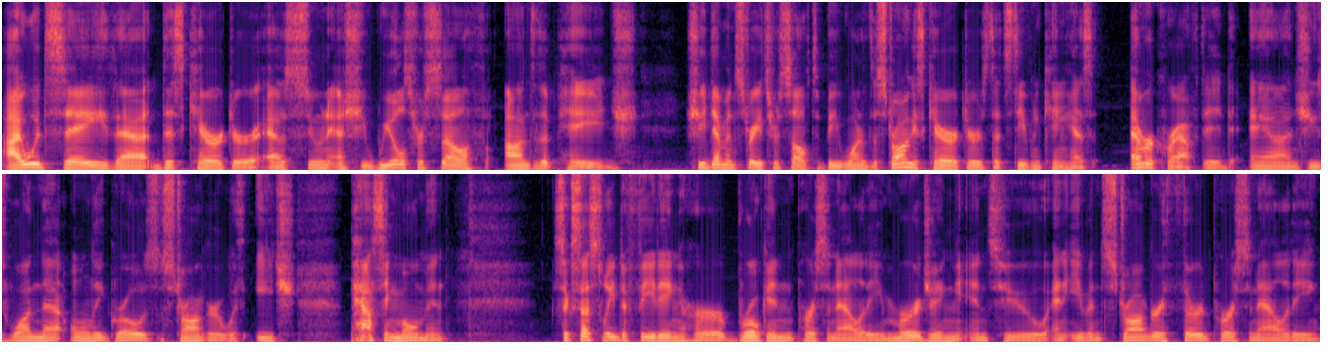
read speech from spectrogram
I would say that this character, as soon as she wheels herself onto the page, she demonstrates herself to be one of the strongest characters that Stephen King has ever crafted, and she's one that only grows stronger with each passing moment, successfully defeating her broken personality, merging into an even stronger third personality.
